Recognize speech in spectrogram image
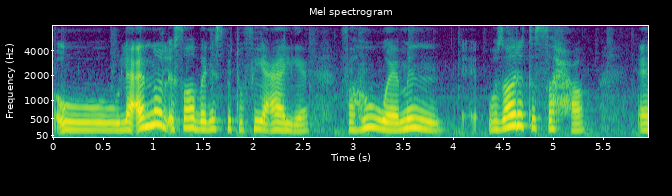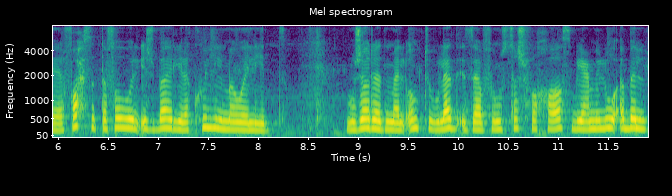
ولأنه الإصابة نسبته فيه عالية فهو من وزارة الصحة آه، فحص التفول اجباري لكل المواليد. مجرد ما الأم تولد إذا في مستشفى خاص بيعملوه قبل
